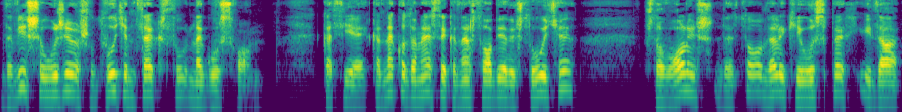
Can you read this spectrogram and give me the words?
da više uživaš u tuđem tekstu nego u svom. Kad, je, kad neko donese i kad nešto objaviš tuđe, što voliš, da je to veliki uspeh i da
